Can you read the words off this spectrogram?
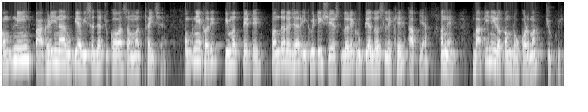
કંપની પાઘડીના રૂપિયા વીસ હજાર ચૂકવવા સંમત થઈ છે. કંપનીએ ખરીદ કિંમત પેટે પંદર હજાર ઇક્વિટી શેર્સ દરેક રૂપિયા દસ લેખે આપ્યા અને બાકીની રકમ રોકડમાં ચૂકવી.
